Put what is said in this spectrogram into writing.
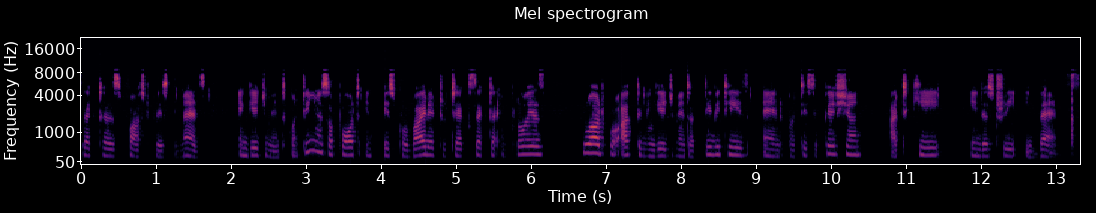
sector's fast-paced demands engagement. Continuous support is provided to tech sector employers throughout proactive engagement activities and participation at key industry events.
